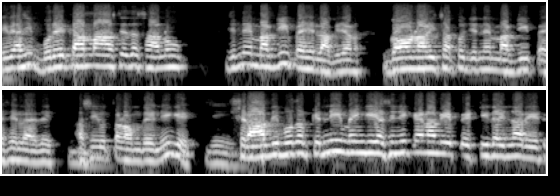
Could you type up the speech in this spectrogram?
ਇਹ ਅਸੀਂ ਬੁਰੇ ਕੰਮ ਵਾਸਤੇ ਤਾਂ ਸਾਨੂੰ ਜਿੰਨੇ ਮਰਜ਼ੀ ਪੈਸੇ ਲੱਗ ਜਾਣ ਗਾਉਣ ਵਾਲੀ ਸਾਤੋਂ ਜਿੰਨੇ ਮਰਜ਼ੀ ਪੈਸੇ ਲੈ ਦੇ ਅਸੀਂ ਉਹ ਤੜਾਉਂਦੇ ਨਹੀਂਗੇ ਸ਼ਰਾਬ ਦੀ ਬੋਤਲ ਕਿੰਨੀ ਮਹਿੰਗੀ ਅਸੀਂ ਨਹੀਂ ਕਹਿਣਾ ਵੀ ਇਹ ਪੇਟੀ ਦਾ ਇੰਨਾ ਰੇਟ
